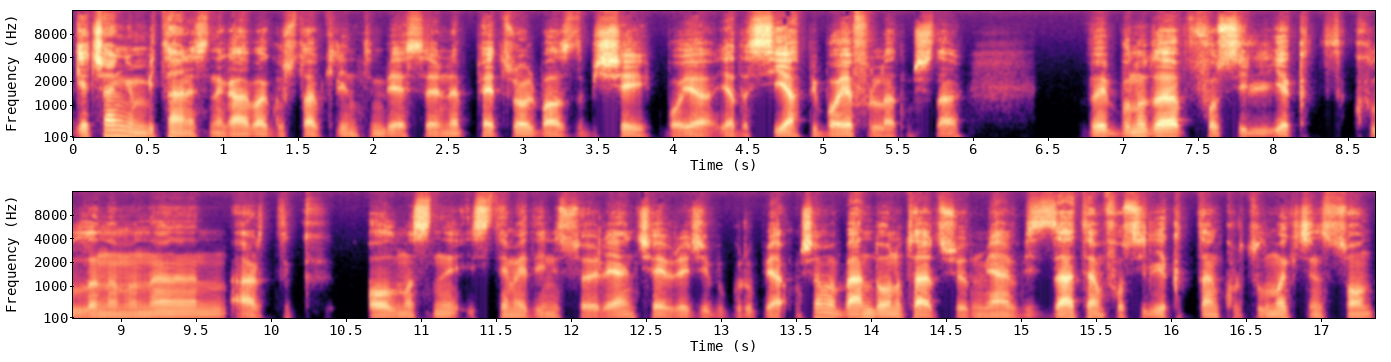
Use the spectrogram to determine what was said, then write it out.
geçen gün bir tanesinde galiba Gustav Klimt'in bir eserine petrol bazlı bir şey boya ya da siyah bir boya fırlatmışlar. Ve bunu da fosil yakıt kullanımının artık olmasını istemediğini söyleyen çevreci bir grup yapmış ama ben de onu tartışıyordum. Yani biz zaten fosil yakıttan kurtulmak için son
